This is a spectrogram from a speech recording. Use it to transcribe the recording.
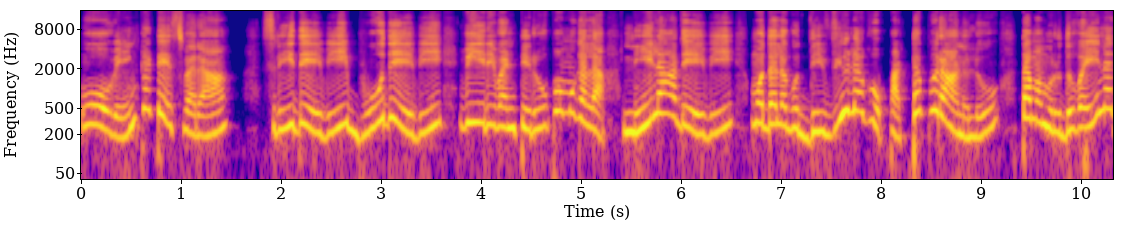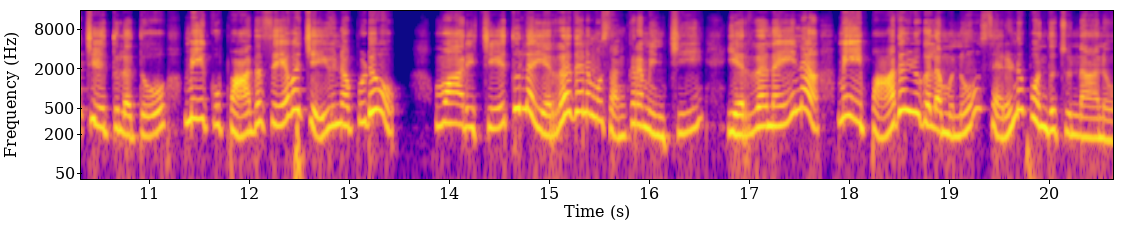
ఓ వెంకటేశ్వర! శ్రీదేవి భూదేవి వీరి వంటి రూపము గల నీలాదేవి మొదలగు దివ్యులగు పట్టపురాణులు తమ మృదువైన చేతులతో మీకు పాదసేవ చేయునప్పుడు వారి చేతుల ఎర్రదనము సంక్రమించి ఎర్రనైన మీ పాదయుగలమును శరణు పొందుచున్నాను.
